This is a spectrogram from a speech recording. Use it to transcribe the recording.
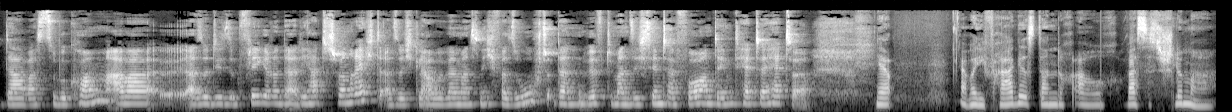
da was zu bekommen. Aber äh, also diese Pflegerin da, die hat schon recht. Also ich glaube, wenn man es nicht versucht, dann wirft man sich hinter vor und denkt, hätte, hätte. Ja. Aber die Frage ist dann doch auch, was ist schlimmer?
